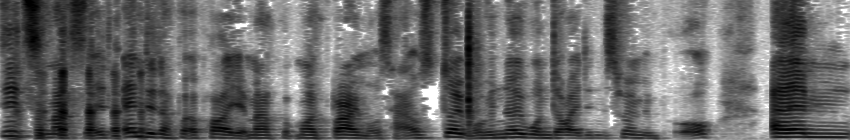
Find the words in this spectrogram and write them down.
Did some acid, ended up at a party at Malcolm, Michael Barrymore's house. Don't worry, no one died in the swimming pool. Um,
